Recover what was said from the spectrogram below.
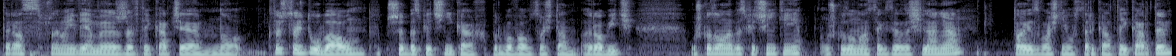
Teraz przynajmniej wiemy, że w tej karcie no, ktoś coś dłubał, przy bezpiecznikach próbował coś tam robić. Uszkodzone bezpieczniki, uszkodzona sekcja zasilania, to jest właśnie usterka tej karty.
